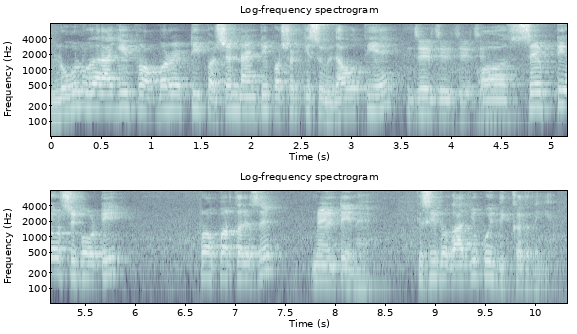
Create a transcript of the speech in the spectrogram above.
लोन वगैरह की proper eighty percent ninety percent की सुविधा होती है। जी जी जी जी। और सेफ्टी और सिक्योरिटी प्रॉपर तरह से मेंटेन है। किसी प्रकार की कोई दिक्कत नहीं है।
